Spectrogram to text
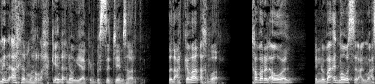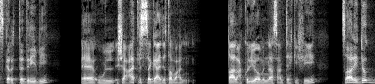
من آخر مرة حكينا أنا وياك بقصة جيمس هاردن طلعت كمان أخبار. الخبر الأول إنه بعد ما وصل على المعسكر التدريبي آه، والإشاعات لسه قاعدة طبعا طالعة كل يوم الناس عم تحكي فيه صار يدق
